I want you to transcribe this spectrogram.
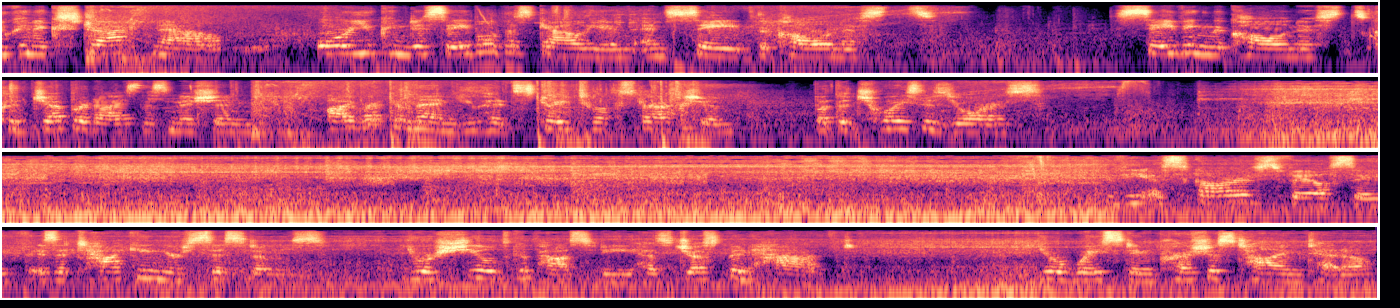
You can extract now, or you can disable this Galleon and save the colonists. Saving the colonists could jeopardize this mission. I recommend you head straight to extraction, but the choice is yours. The Ascaris failsafe is attacking your systems. Your shield capacity has just been halved. You're wasting precious time, Tenno.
